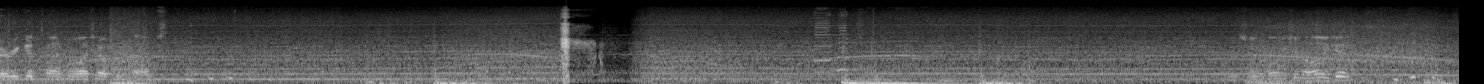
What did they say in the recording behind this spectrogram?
very good time to watch out for cops. Holy shit, holy shit, holy shit.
